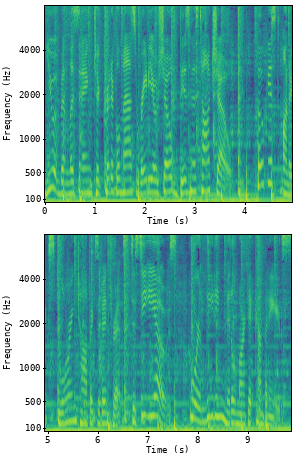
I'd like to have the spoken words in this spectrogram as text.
You have been listening to Critical Mass Radio Show Business Talk Show, focused on exploring topics of interest to CEOs who are leading middle market companies.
